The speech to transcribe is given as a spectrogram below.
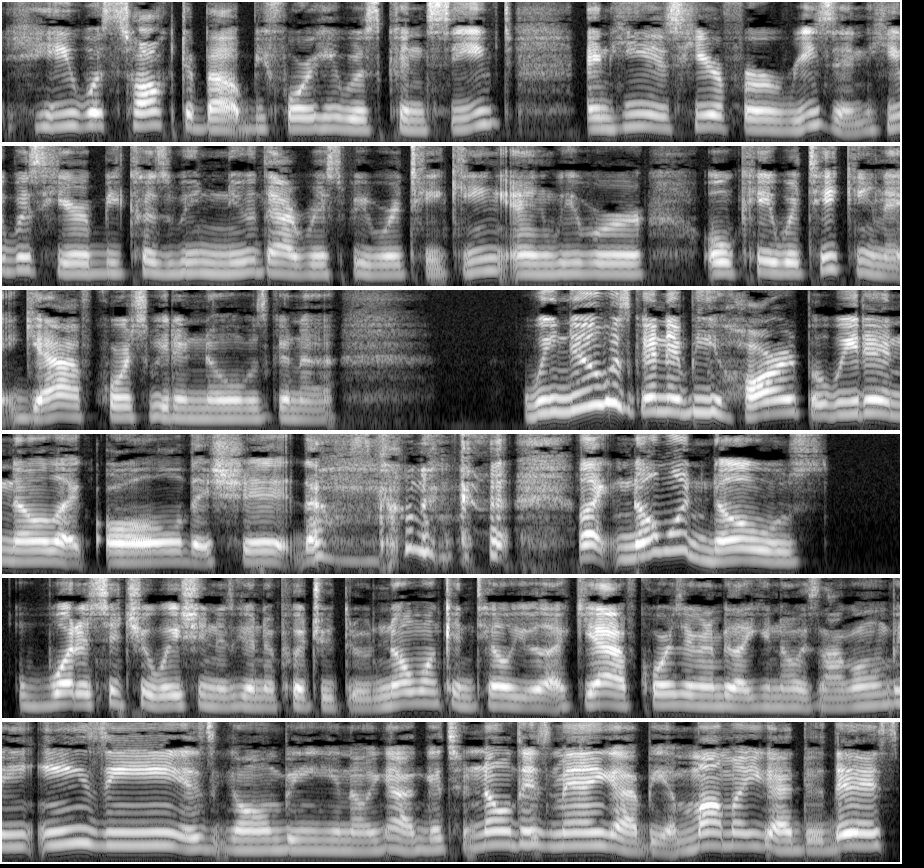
he was talked about before he was conceived and he is here for a reason. He was here because we knew that risk we were taking and we were okay with taking it. Yeah of course we didn't know it was gonna we knew it was gonna be hard but we didn't know like all the shit that was gonna like no one knows what a situation is going to put you through. No one can tell you, like, yeah, of course they're going to be like, you know, it's not going to be easy. It's going to be, you know, you got to get to know this man. You got to be a mama. You got to do this.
